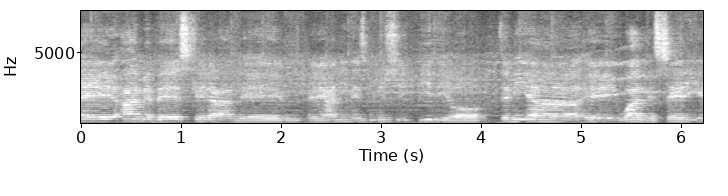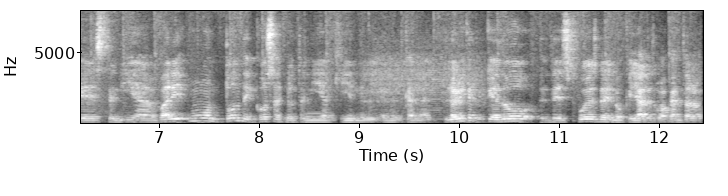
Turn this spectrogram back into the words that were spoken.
eh, AMVs que era de eh, animes, music, video, tenía eh, igual de series, tenía un montón de cosas yo tenía aquí en el, en el canal. La única que quedó después de lo que ya les voy a contar,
